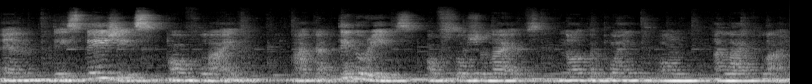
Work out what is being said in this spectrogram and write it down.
And the stages of life are categories of social lives, not a point on a lifeline.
